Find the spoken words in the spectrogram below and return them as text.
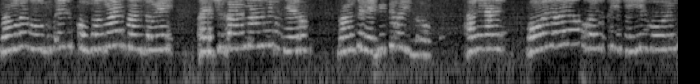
നമ്മുടെ കുടുംബത്തിൽ കൊണ്ടുവന്നാൽ മാത്രമേ പരിശുദ്ധാത്മാവിന്റെ സ്നേഹം നമുക്ക് ലഭിക്കുകയുള്ളൂ അതിനാൽ ഓരോരോ പ്രവൃത്തി ചെയ്യുമ്പോഴും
